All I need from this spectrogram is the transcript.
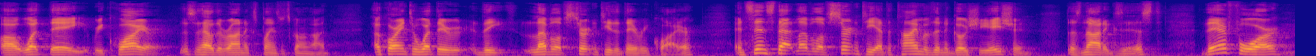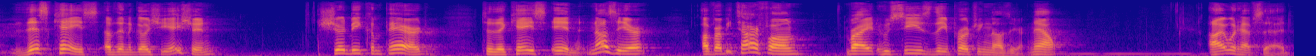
uh, what they require. This is how the Ran explains what's going on. According to what they the level of certainty that they require. And since that level of certainty at the time of the negotiation does not exist, therefore, this case of the negotiation should be compared to the case in Nazir of Rabbi Tarfon, right, who sees the approaching Nazir. Now, I would have said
